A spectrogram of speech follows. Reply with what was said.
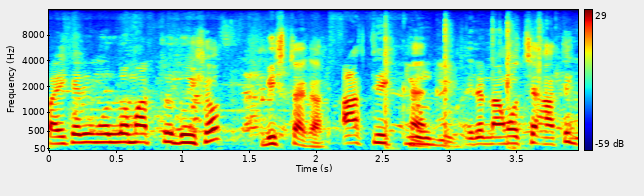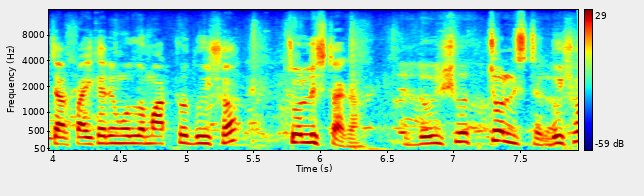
পাইকারি মূল্য মাত্র দুইশো বিশ টাকা। আতিক হ্যাঁ, লুঙ্গি। এটার নাম হচ্ছে আতিক যার পাইকারি মূল্য মাত্র দুইশো চল্লিশ টাকা। দুইশো চল্লিশ টাকা। দুইশো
